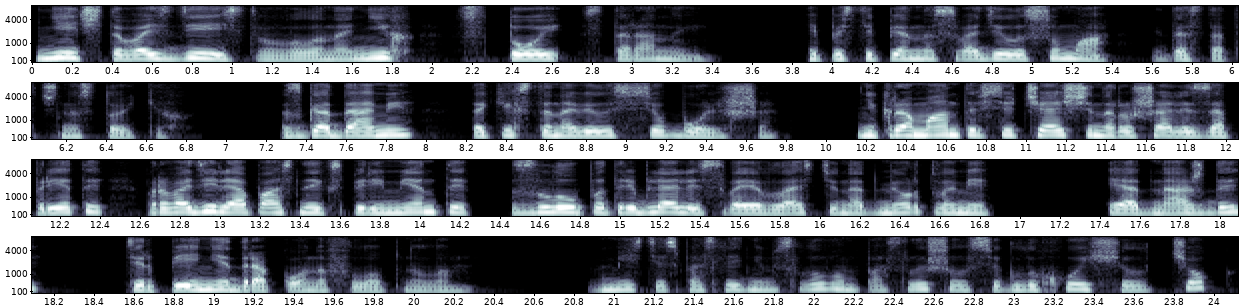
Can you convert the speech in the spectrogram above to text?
Нечто воздействовало на них с той стороны и постепенно сводило с ума недостаточно стойких. С годами Таких становилось все больше. Некроманты все чаще нарушали запреты, проводили опасные эксперименты, злоупотребляли своей властью над мертвыми, и однажды терпение драконов лопнуло. Вместе с последним словом послышался глухой щелчок,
